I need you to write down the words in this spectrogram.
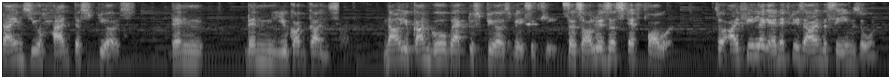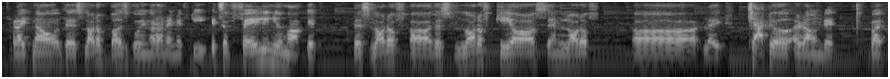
times you had the spears then then you got guns. Now you can't go back to spears basically. So it's always a step forward. So i feel like nfts are in the same zone right now there's a lot of buzz going around nft it's a fairly new market. There's a lot of uh, there's a lot of chaos and a lot of uh, like chatter around it. But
